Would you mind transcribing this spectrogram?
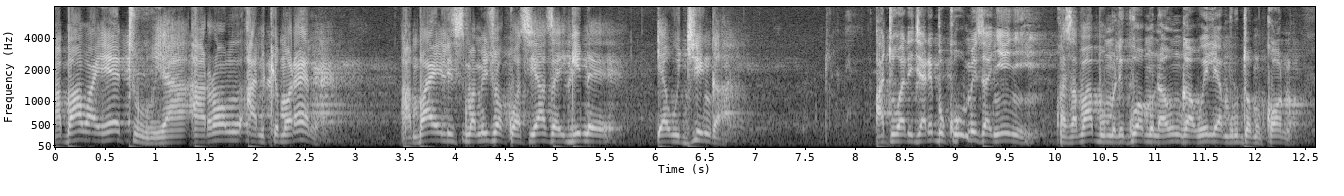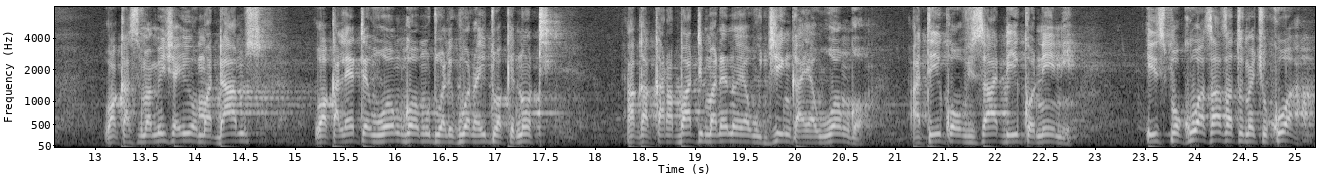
Mabawa yetu ya Arol and Kimorel ambayo ilisimamishwa kwa siasa ingine ya ujinga. ati walijaribu kuumiza nyinyi kwa sababu mlikuwa mnaunga William Ruto mkono, wakasimamisha hiyo madams, wakalete uongo. Mtu alikuwa anaitwa Kinoti akakarabati maneno ya ujinga ya uongo, ati iko ufisadi iko nini, isipokuwa sasa tumechukua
